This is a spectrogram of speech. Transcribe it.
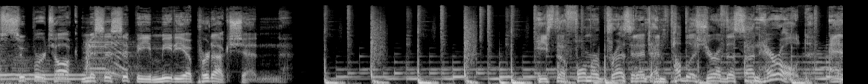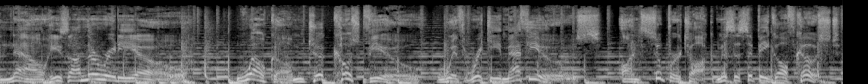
SuperTalk Mississippi media production. He's the former president and publisher of the Sun Herald, and now he's on the radio. Welcome to Coast View with Ricky Mathews on SuperTalk Mississippi Gulf Coast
